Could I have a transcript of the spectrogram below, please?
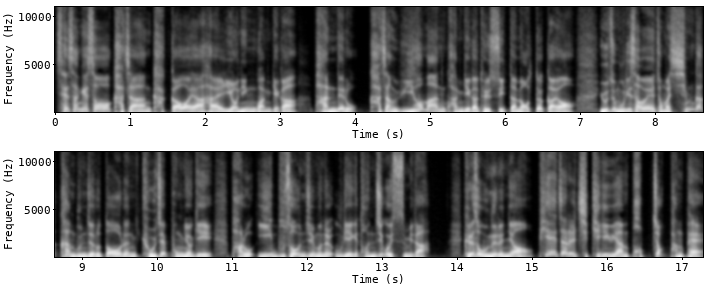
세상에서 가장 가까워야 할 연인 관계가 반대로 가장 위험한 관계가 될 수 있다면 어떨까요? 요즘 우리 사회에 정말 심각한 문제로 떠오른 교제 폭력이 바로 이 무서운 질문을 우리에게 던지고 있습니다. 그래서 오늘은요, 피해자를 지키기 위한 법적 방패,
